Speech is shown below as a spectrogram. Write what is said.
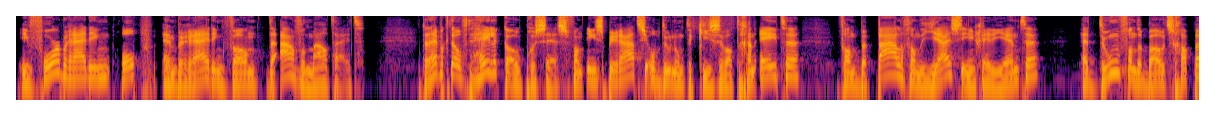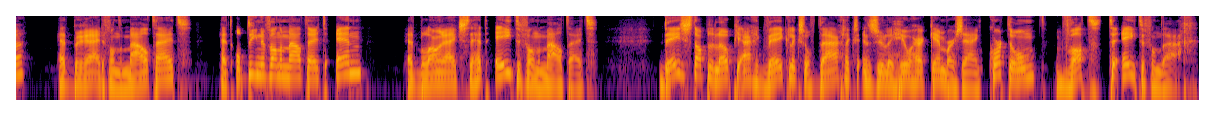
in voorbereiding op en bereiding van de avondmaaltijd. Dan heb ik het over het hele kookproces. Van inspiratie opdoen om te kiezen wat te gaan eten, van het bepalen van de juiste ingrediënten, het doen van de boodschappen, het bereiden van de maaltijd, het opdienen van de maaltijd en, het belangrijkste, het eten van de maaltijd. Deze stappen loop je eigenlijk wekelijks of dagelijks en zullen heel herkenbaar zijn. Kortom, wat te eten vandaag.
